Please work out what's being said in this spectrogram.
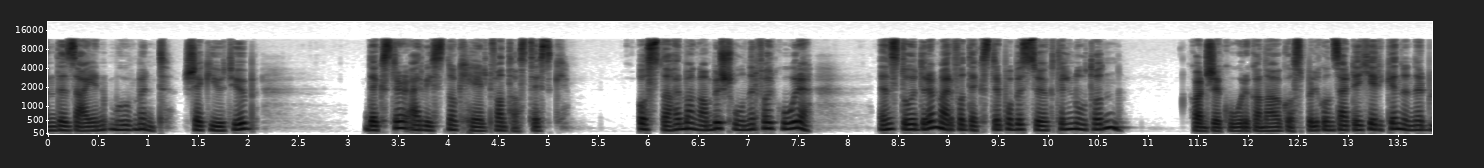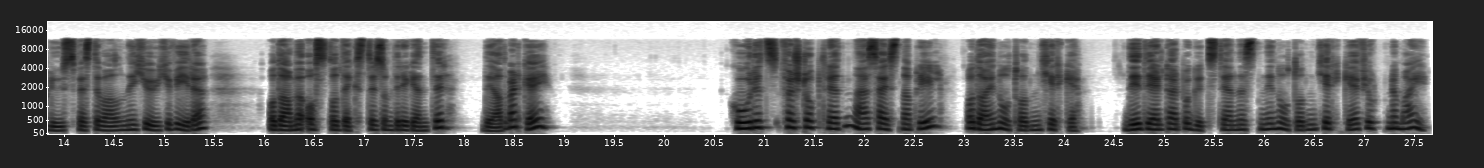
and the Zion Movement, sjekk YouTube. Dexter er visstnok helt fantastisk. Åsta har mange ambisjoner for koret. En stor drøm er å få Dexter på besøk til Notodden. Kanskje koret kan ha gospelkonsert i kirken under bluesfestivalen i 2024, og da med Åsta og Dexter som dirigenter, det hadde vært gøy. Korets første opptreden er 16. april, og da i Notodden kirke. De deltar på gudstjenesten i Notodden kirke 14. mai.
